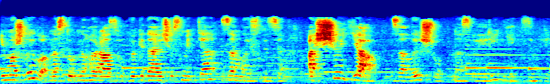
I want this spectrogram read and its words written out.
І, можливо, наступного разу, викидаючи сміття, замислиться, а що я залишу на своїй рідній землі?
